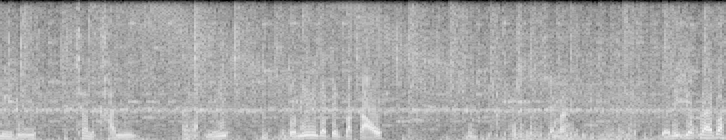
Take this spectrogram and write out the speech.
มีดูแอคชั่นคันระดับนี้ ตัวนี้มันจะเป็นปลาเก๋าใช่ไหมเดี๋ยวนี้ยกได้ปะ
